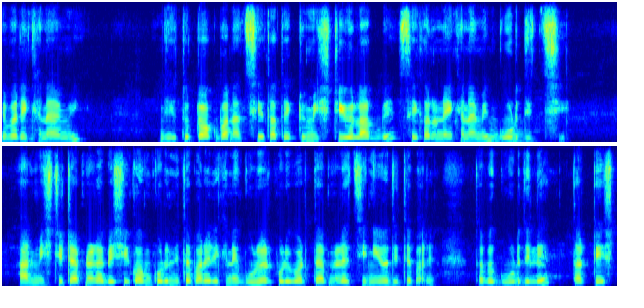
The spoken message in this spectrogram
এবার এখানে আমি যেহেতু টক বানাচ্ছি, তাতে একটু মিষ্টিও লাগবে সেই কারণে এখানে আমি গুড় দিচ্ছি। আর মিষ্টিটা আপনারা বেশি কম করে নিতে পারেন, এখানে গুড়ের পরিবর্তে আপনারা চিনিও দিতে পারেন। তবে গুড় দিলে তার টেস্ট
